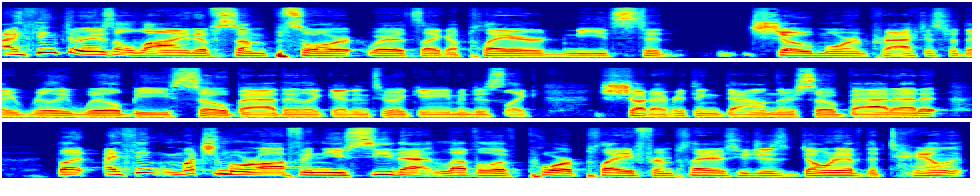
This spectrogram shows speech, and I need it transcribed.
I think there is a line of some sort where it's like a player needs to show more in practice or they really will be so bad they like get into a game and just like shut everything down they're so bad at it but i think much more often you see that level of poor play from players who just don't have the talent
